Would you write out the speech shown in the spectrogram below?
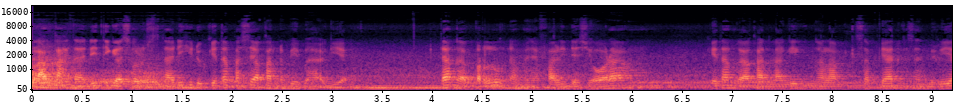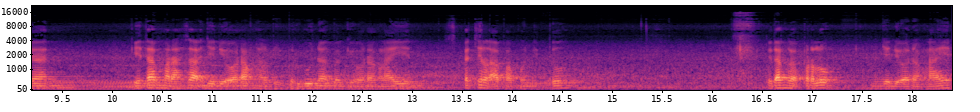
langkah tadi tiga solusi tadi hidup kita pasti akan lebih bahagia kita nggak perlu namanya validasi orang. Kita nggak akan lagi mengalami kesepian kesendirian. Kita merasa jadi orang yang lebih berguna bagi orang lain sekecil apa pun itu. Kita nggak perlu menjadi orang lain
